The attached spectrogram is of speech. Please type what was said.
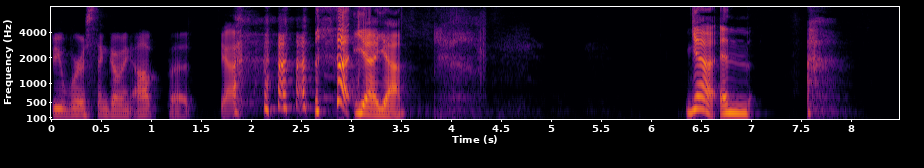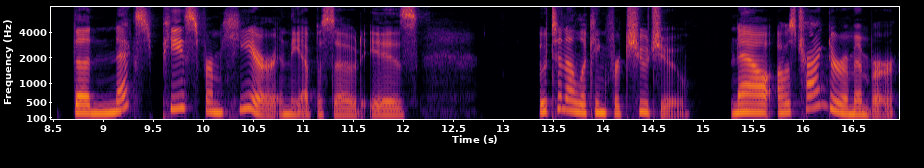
be worse than going up, but yeah. yeah, yeah. Yeah, and the next piece from here in the episode is Utena looking for Choo Choo. Now, I was trying to remember.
